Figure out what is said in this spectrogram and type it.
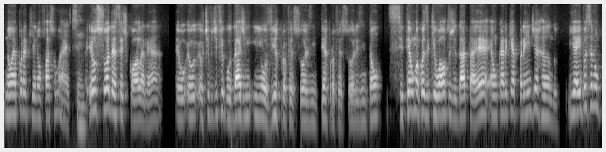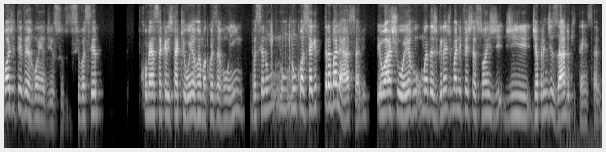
não é por aqui, não faço mais. Sim. Eu sou dessa escola, né? Eu, eu, eu, tive dificuldade em, em, ouvir professores, em ter professores. Então, se tem uma coisa que o autodidata é, é um cara que aprende errando. E aí você não pode ter vergonha disso. Se você começa a acreditar que o erro é uma coisa ruim, você não, não, não consegue trabalhar, sabe? Eu acho o erro uma das grandes manifestações de, de, de aprendizado que tem, sabe?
